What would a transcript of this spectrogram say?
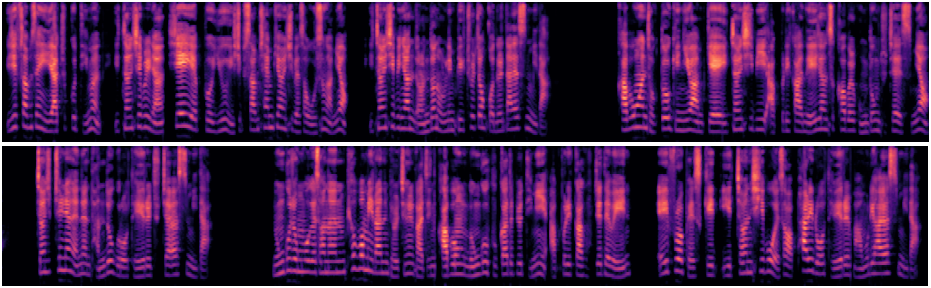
23세 이하 축구팀은 2011년 CAF U23 챔피언십에서 우승하며 2012년 런던 올림픽 출전권을 따냈습니다. 가봉은 적도 기니와 함께 2012 아프리카 네이션스컵을 공동 주최했으며 2017년에는 단독으로 대회를 주최하였습니다. 농구 종목에서는 표범이라는 별칭을 가진 가봉 농구 국가대표팀이 아프리카 국제대회인 AfroBasket 2015에서 8위로 대회를 마무리하였습니다.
